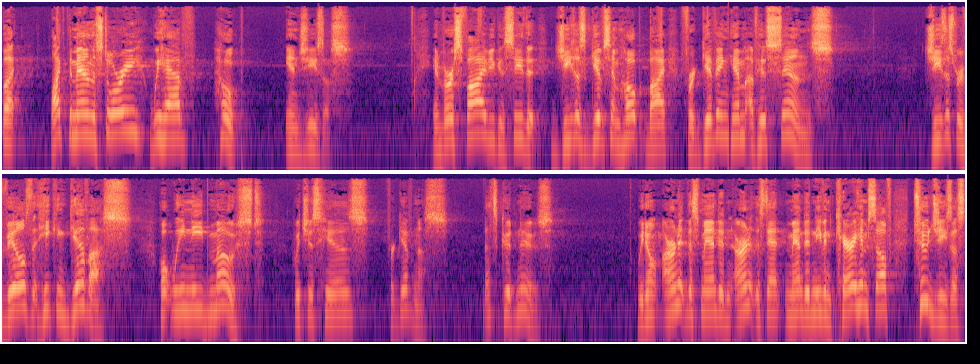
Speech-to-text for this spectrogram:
But like the man in the story, we have hope in Jesus. In verse 5, you can see that Jesus gives him hope by forgiving him of his sins. Jesus reveals that he can give us what we need most, which is his forgiveness. That's good news. We don't earn it. This man didn't earn it. This man didn't even carry himself to Jesus.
